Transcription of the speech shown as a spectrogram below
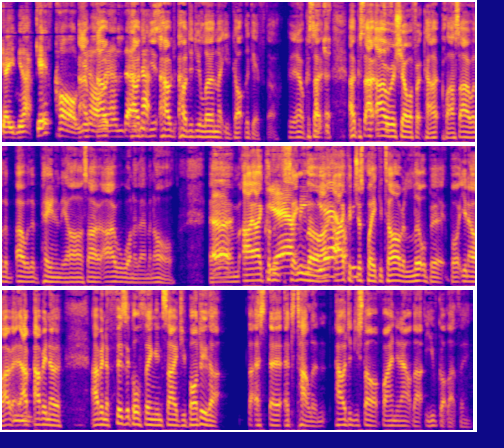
gave me that gift, Carl. You know, how, and, how did you how, how did you learn that you got the gift though? You know, because I because I, I, I, were a show off at class. I were the I were the pain in the ass. I I were one of them and all. Uh, um, uh, I, I couldn't yeah, sing I mean, though. Yeah, I, I, could mean, just play guitar a little bit, but you know, mm. having a having a physical thing inside your body that that's a, a talent. How did you start finding out that you've got that thing?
